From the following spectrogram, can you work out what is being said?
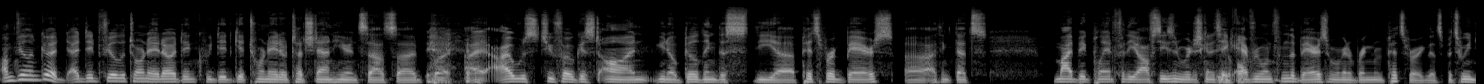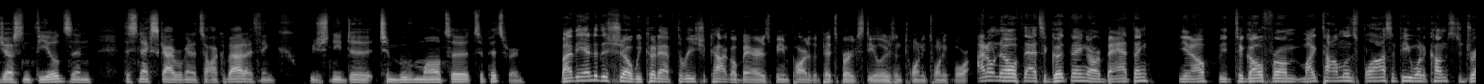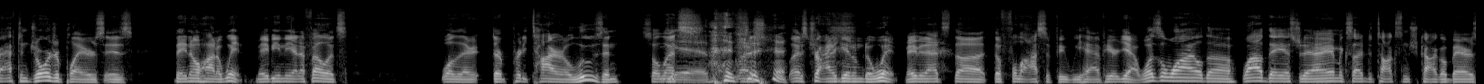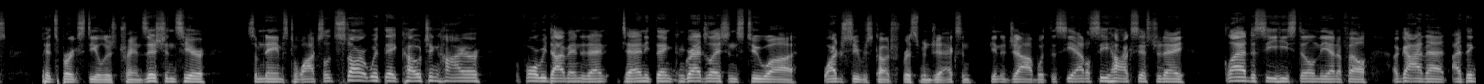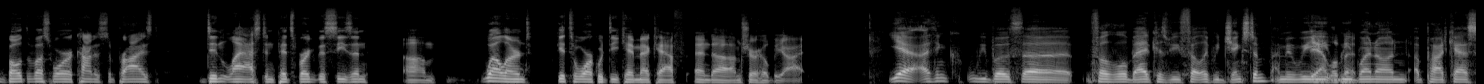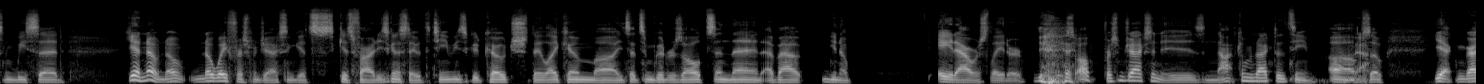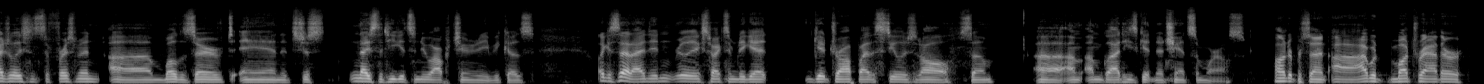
I'm feeling good. I did feel the tornado. I think we did get tornado touchdown here in Southside, but I, I was too focused on you know building this the uh, Pittsburgh Bears. Uh, I think that's my big plan for the offseason. We're just going to take everyone from the Bears and we're going to bring them to Pittsburgh. That's between Justin Fields and this next guy we're going to talk about. I think we just need to to move them all to to Pittsburgh. By the end of the show, we could have three Chicago Bears being part of the Pittsburgh Steelers in 2024. I don't know if that's a good thing or a bad thing. You know, to go from Mike Tomlin's philosophy when it comes to drafting Georgia players is they know how to win. Maybe in the NFL, it's well, they're they're pretty tired of losing, so let's yeah. let's let's try to get them to win. Maybe that's the the philosophy we have here. Yeah, it was a wild uh wild day yesterday. I am excited to talk some Chicago Bears, Pittsburgh Steelers transitions here. Some names to watch. Let's start with a coaching hire before we dive into to anything. Congratulations to uh wide receivers coach Frisman Jackson getting a job with the Seattle Seahawks yesterday glad to see he's still in the NFL. A guy that I think both of us were kind of surprised didn't last in Pittsburgh this season. Um, well earned. Get to work with DK Metcalf, and uh, I'm sure he'll be all right. Yeah, I think we both uh, felt a little bad because we felt like we jinxed him. I mean, we yeah, we bit. went on a podcast and we said, "Yeah, no, no, no way, Frisman Jackson gets gets fired. He's going to stay with the team. He's a good coach. They like him. Uh, he's had some good results." And then about you know eight hours later, so, oh, Frisman Jackson is not coming back to the team. Um, nah. So, yeah, congratulations to Frisman. Um, well deserved, and it's just nice that he gets a new opportunity because, like I said, I didn't really expect him to get get dropped by the Steelers at all. So, uh, I'm I'm glad he's getting a chance somewhere else. Hundred uh, percent. I would much rather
